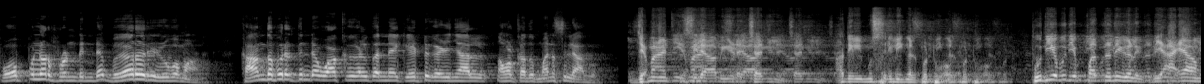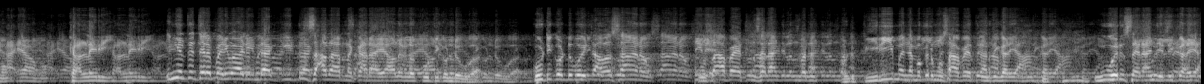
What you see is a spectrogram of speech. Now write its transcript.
പോപ്പുലർ ഫ്രണ്ടിന്റെ വേറൊരു രൂപമാണ്. കാന്തപുരത്തിന്റെ വാക്കുകൾ തന്നെ കേട്ടുകഴിഞ്ഞാൽ നമുക്കത് മനസ്സിലാകും. ജമാഅത്ത് ഇസ്ലാമിയുടെ ചതി അതിൽ മുസ്ലിമീങ്ങൾ പൊട്ടി പുതിയ പുതിയ പദ്ധതികൾ വ്യായാമം കളരി ഇങ്ങനത്തെ ചില പരിപാടി ഉണ്ടാക്കിയിട്ട് സാധാരണക്കാരായ ആളുകളെ കൂട്ടിക്കൊണ്ടുപോവുക. കൂട്ടിക്കൊണ്ടുപോയിട്ട് അവസാനം മുസാഫയത്തും സലാഞ്ചലും പറഞ്ഞു പിരിയുമ്പോൾ നമുക്കൊരു മുസാഫയത്ത് നടത്തി കളയാ. ഒരു സലാഞ്ചലി കളയാ.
